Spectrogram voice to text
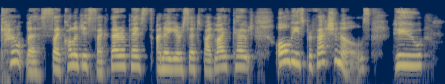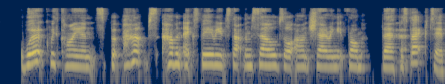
countless psychologists psychotherapists i know you're a certified life coach all these professionals who work with clients but perhaps haven't experienced that themselves or aren't sharing it from their perspective.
